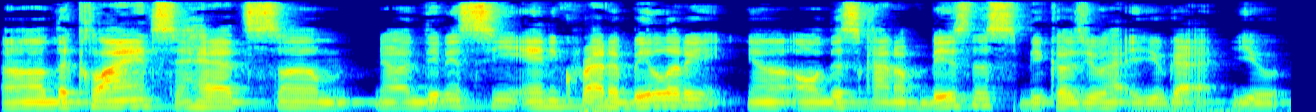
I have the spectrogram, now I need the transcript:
uh, the clients had some uh, didn't see any credibility you know, on this kind of business because you you got you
